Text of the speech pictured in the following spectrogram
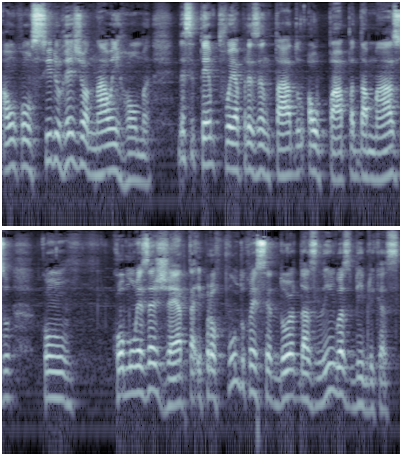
a um concílio regional em Roma. Nesse tempo foi apresentado ao Papa Damaso com como um exegeta e profundo conhecedor das línguas bíblicas.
